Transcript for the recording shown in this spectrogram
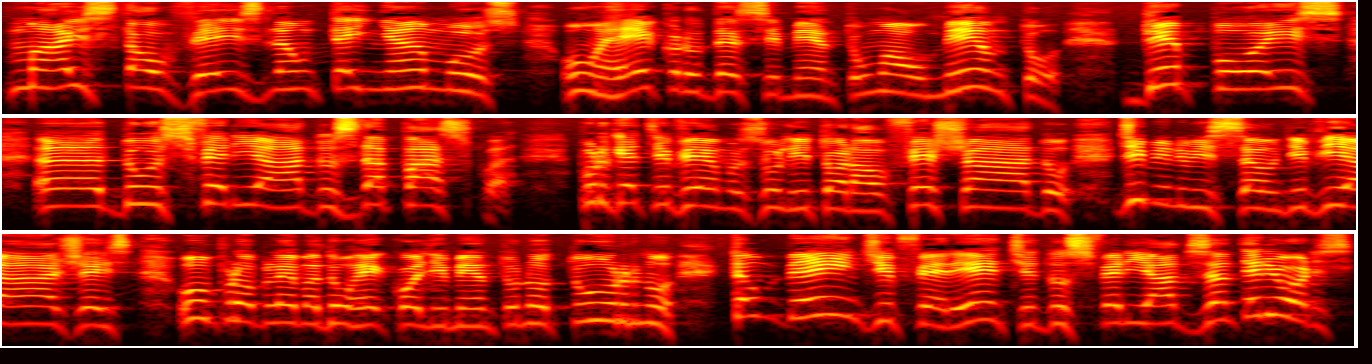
Mas talvez não tenhamos um recrudescimento, um aumento depois uh, dos feriados da Páscoa, porque tivemos o litoral fechado, diminuição de viagens, o problema do recolhimento noturno, também diferente dos feriados anteriores,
